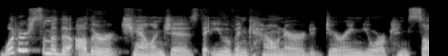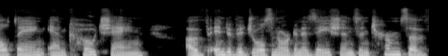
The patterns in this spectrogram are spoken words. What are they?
What are some of the other challenges that you have encountered during your consulting and coaching of individuals and organizations in terms of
